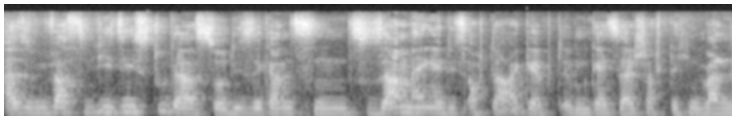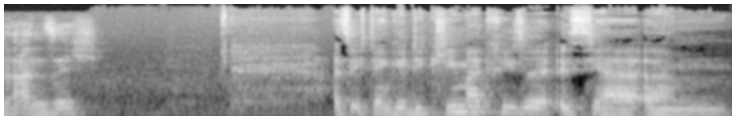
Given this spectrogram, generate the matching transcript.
also was, wie siehst du das, so diese ganzen Zusammenhänge, die es auch da gibt im gesellschaftlichen Wandel an sich? Also ich denke, die Klimakrise ist ja, ähm,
